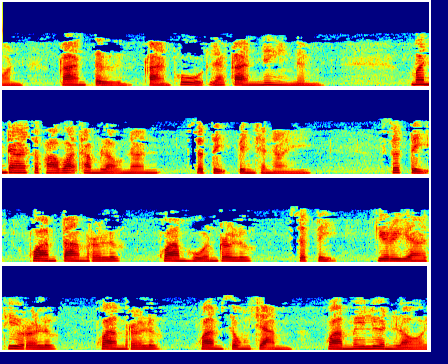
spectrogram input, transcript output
อน การตื่น การพูด และการนิ่งหนึ่ง บรรดาสภาวะธรรมเหล่านั้น สติเป็นไนสติ ความตามระลึก ความหวนระลึก สติ กิริยาที่ระลึก ความระลึก ความทรงจำ ความไม่เลื่อนลอย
